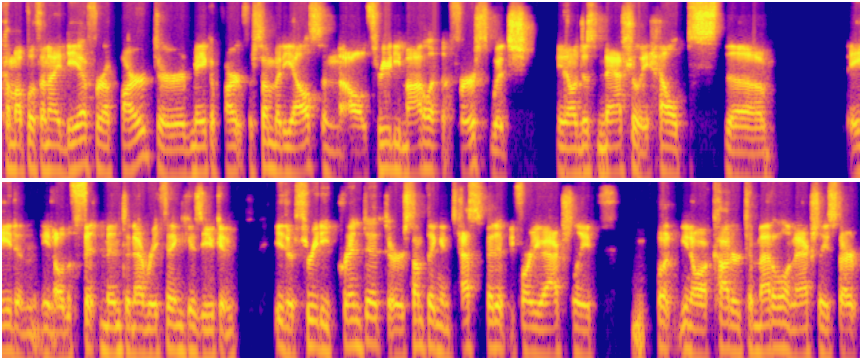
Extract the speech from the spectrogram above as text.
come up with an idea for a part or make a part for somebody else, and I'll 3D model it first, which you know, just naturally helps the aid and, you know, the fitment and everything because you can either 3D print it or something and test fit it before you actually put, you know, a cutter to metal and actually start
